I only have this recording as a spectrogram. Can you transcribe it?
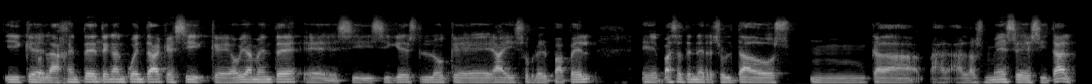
y que la gente tenga en cuenta que sí, que obviamente eh, si sigues lo que hay sobre el papel, eh, vas a tener resultados cada, a, los meses y tal,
